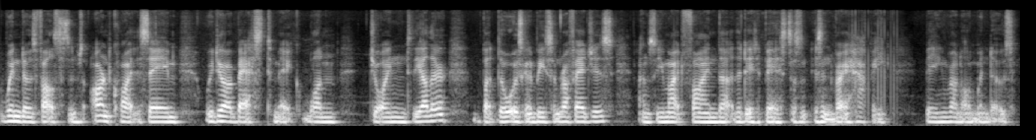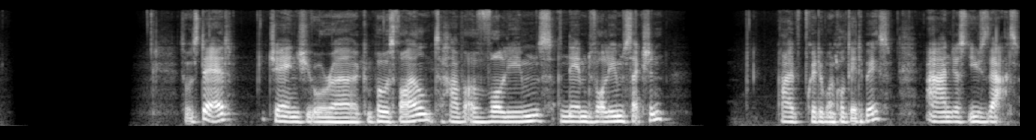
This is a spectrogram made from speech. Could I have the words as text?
Windows file systems aren't quite the same. We do our best to make one join to the other, but there are always going to be some rough edges, and so you might find that the database doesn't isn't very happy being run on Windows. So instead, change your uh, compose file to have a volumes, a named volumes section. I've created one called database, and just use that.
